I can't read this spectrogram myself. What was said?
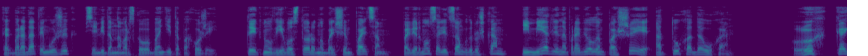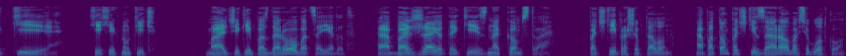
как бородатый мужик, всем видом на морского бандита похожий, тыкнул в его сторону большим пальцем, повернулся лицом к дружкам и медленно провел им по шее от уха до уха. «Ух, какие!» — хихикнул Тич. Мальчики поздороваться едут. Обожаю такие знакомства. Почти прошептал он, а потом почти заорал во всю глотку.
